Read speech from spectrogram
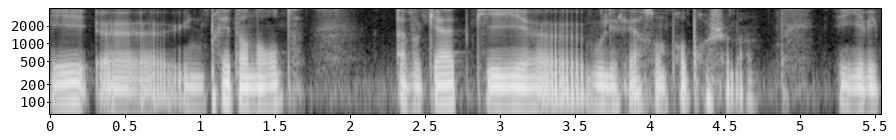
et une prétendante avocate qui voulait faire son propre chemin. Et il y avait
